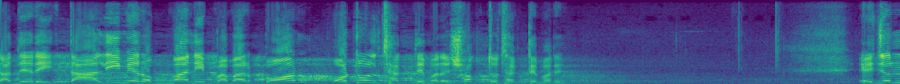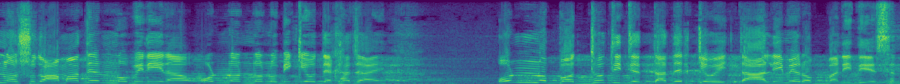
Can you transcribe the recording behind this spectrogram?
তাদের এই তালিমে রব্বানি পাবার পর অটল থাকতে পারে, শক্ত থাকতে পারে। এই জন্য শুধু আমাদের নবীরই না অন্য অন্য নবীকেও দেখা যায়। অন্য পদ্ধতিতে তাদেরকে ওই তালিমে রব্বানি দিয়েছেন।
